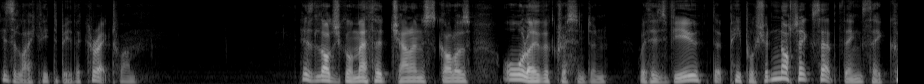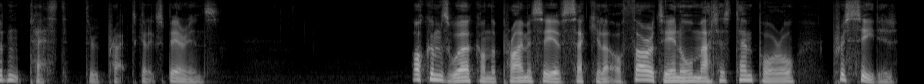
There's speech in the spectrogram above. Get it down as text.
is likely to be the correct one. His logical method challenged scholars all over Christendom with his view that people should not accept things they couldn't test through practical experience. Ockham's work on the primacy of secular authority in all matters temporal preceded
